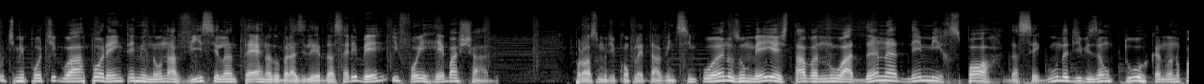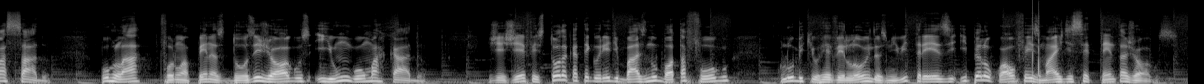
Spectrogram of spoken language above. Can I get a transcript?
O time potiguar, porém, terminou na vice-lanterna do brasileiro da Série B e foi rebaixado. Próximo de completar 25 anos, o Meia estava no Adana Demirspor, da segunda divisão turca, no ano passado. Por lá, foram apenas 12 jogos e um gol marcado. GG fez toda a categoria de base no Botafogo, clube que o revelou em 2013 e pelo qual fez mais de 70 jogos.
